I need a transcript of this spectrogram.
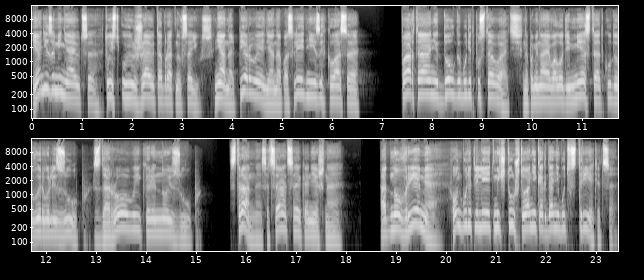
и они заменяются, то есть уезжают обратно в Союз. Не она первая, не она последняя из их класса. Парта Ани долго будет пустовать, напоминая Володе место, откуда вырвали зуб. Здоровый коренной зуб. Странная ассоциация, конечно. Одно время он будет лелеять мечту, что они когда-нибудь встретятся.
